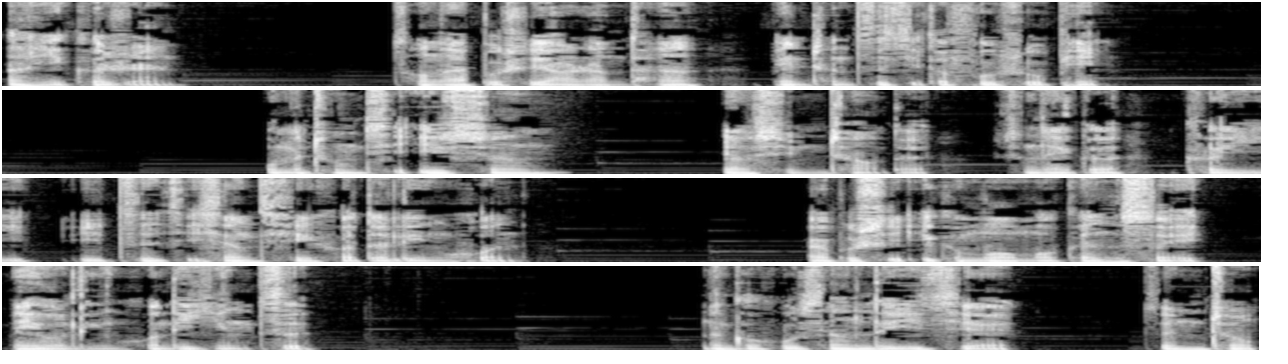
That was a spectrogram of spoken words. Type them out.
爱一个人，从来不是要让他变成自己的附属品。我们终其一生，要寻找的是那个可以与自己相契合的灵魂，而不是一个默默跟随、没有灵魂的影子。能够互相理解、尊重，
